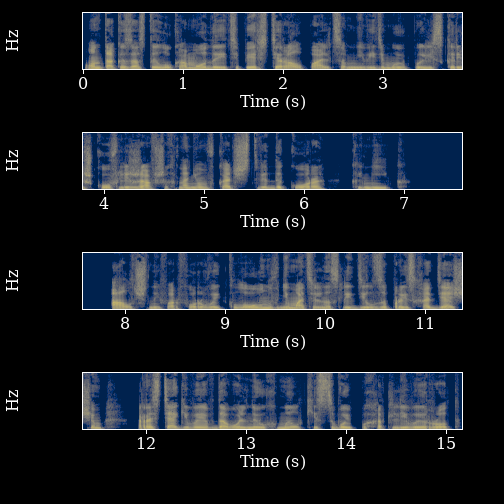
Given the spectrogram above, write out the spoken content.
Он так и застыл у комода и теперь стирал пальцем невидимую пыль с корешков, лежавших на нем в качестве декора книг. Алчный фарфоровый клоун внимательно следил за происходящим, растягивая в довольной ухмылке свой похотливый рот.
